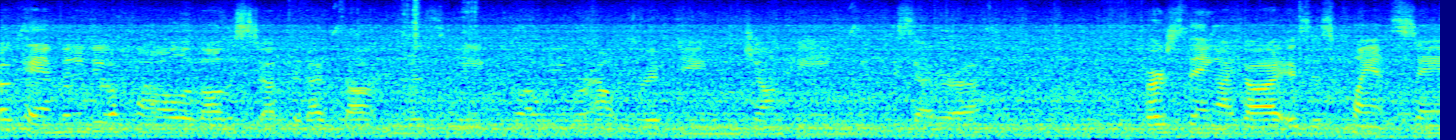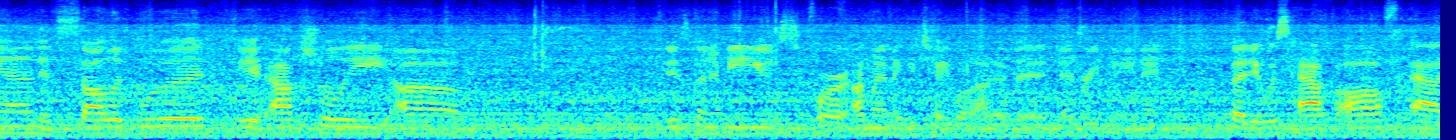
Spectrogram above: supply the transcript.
Okay, I'm gonna do a haul of all the stuff that I've gotten this week while we were out thrifting, junking, etc. First thing I got is this plant stand. It's solid wood. It actually um, is to be used for, I'm to make a table out of it and repaint it. But it was half off at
